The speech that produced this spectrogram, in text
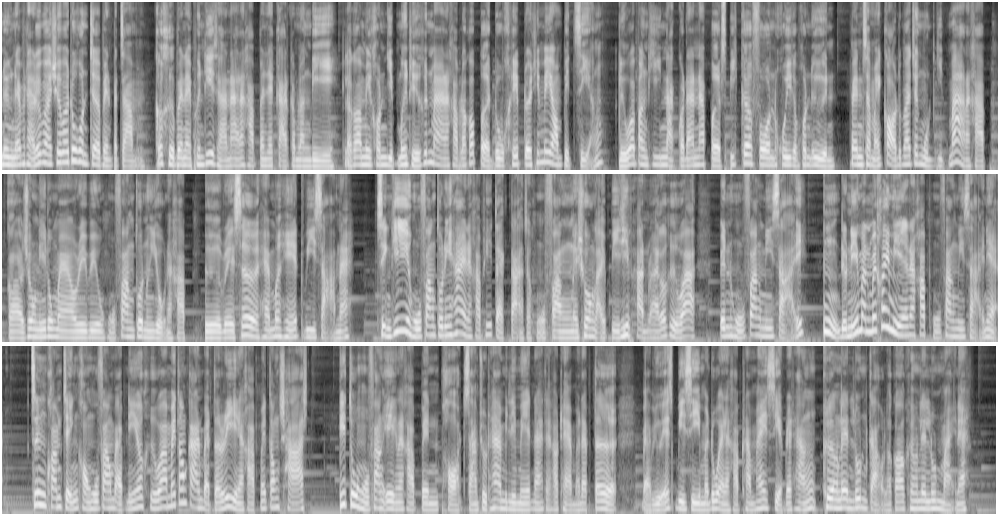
หนึ่งในปัญหาที่มาเชื่อว่าทุกคนเจอเป็นประจำก็คือเป็นในพื้นที่สาธารณะนะครับบรรยากาศกำลังดี แล้วก็มีคนหยิบมือถือขึ้นมานะครับแล้วก็เปิดดูคลิปโดยที่ไม่ยอมปิดเสียง หรือว่าบางทีหนักกว่านั้นนะเปิดสปีกเกอร์โฟนคุยกับคนอื่น เป็นสมัยก่อนลุงแมวจะหงุดหงิดมากนะครับก็ช่วงนี้ลุงแมวรีวิวหูฟังตัวหนึ่งอยู่นะครับคือ Razer Hammerhead V3 นะสิ่งที่หูฟังตัวนี้ให้นะครับที่แตกต่างจากหูฟังในช่วงหลายปีที่ผ่านมาก็คือว่าเป็นหูฟังมีสาย เดี๋ยวนี้มันไม่ค่อยมีนะครับ หูฟังมีสายเนี่ย ซึ่งความเจ๋งของหูฟังแบบนี้ก็คือว่าไม่ต้องการแบตเตอรี่นะครับ ไม่ต้องชาร์จ ที่ตัวหูฟังเองนะครับ เป็นพอร์ต 3.5มิลลิเมตรนะ แต่เขาแถมอะแดปเตอร์แบบ USB-C มาด้วยนะครับทำให้เสียบได้ทั้งเครื่องเล่นรุ่นเก่า แล้วก็เครื่องเล่นรุ่นใหม่นะ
